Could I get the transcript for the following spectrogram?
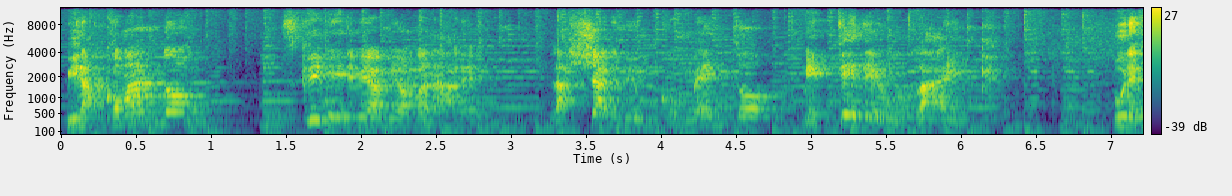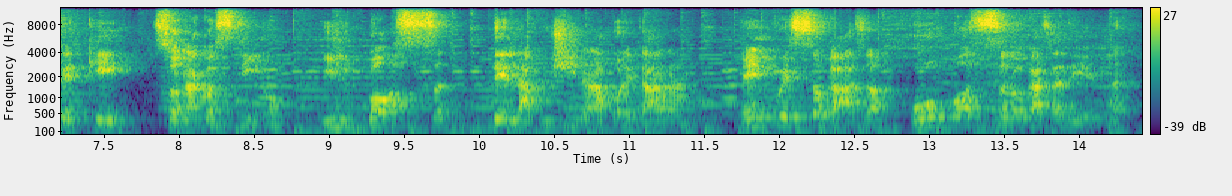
Vi raccomando, iscrivetevi al mio canale, lasciatemi un commento, mettete un like, pure perché sono Agostino, il boss della cucina napoletana e in questo caso o boss lo casatella.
